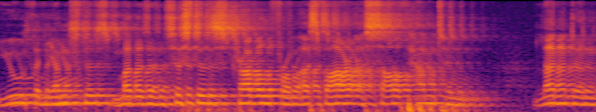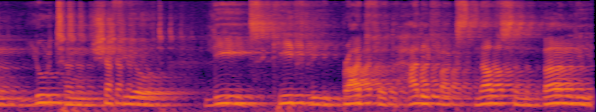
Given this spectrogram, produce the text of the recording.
youth and youngsters, mothers and sisters travel from as far as Southampton, London, Luton, Sheffield, Leeds, Keighley, Bradford, Halifax, Nelson, Burnley,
